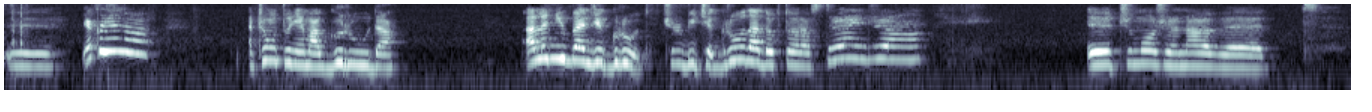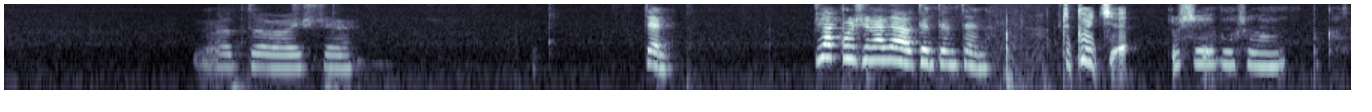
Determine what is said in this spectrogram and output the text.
Yy, jakoś no... A czemu tu nie ma Gruda? Ale nie będzie Grud. Czy lubicie Gruda, Doktora Strange'a? Yy, czy może nawet... No to jeszcze... Ten. Jak on się nazywał? Ten, ten, ten. Czekajcie. Już muszę wam pokazać.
